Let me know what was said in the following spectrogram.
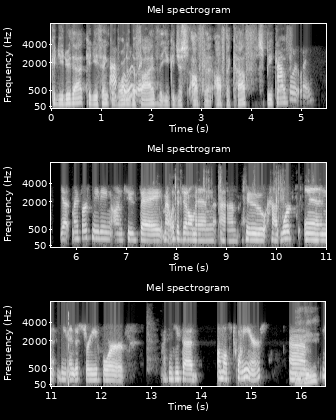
Could you do that? Could you think Absolutely. of one of the five that you could just off the off the cuff speak of? Absolutely. Yeah, my first meeting on Tuesday met with a gentleman um, who has worked in the industry for, I think he said, almost 20 years. Um, mm-hmm.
